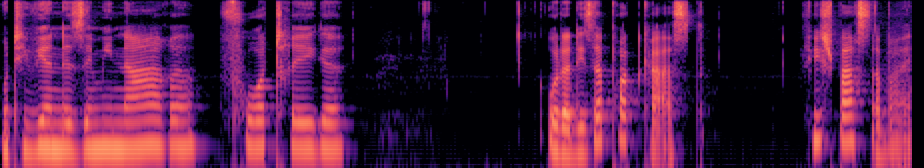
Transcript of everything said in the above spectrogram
motivierende Seminare, Vorträge oder dieser Podcast. Viel Spaß dabei!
